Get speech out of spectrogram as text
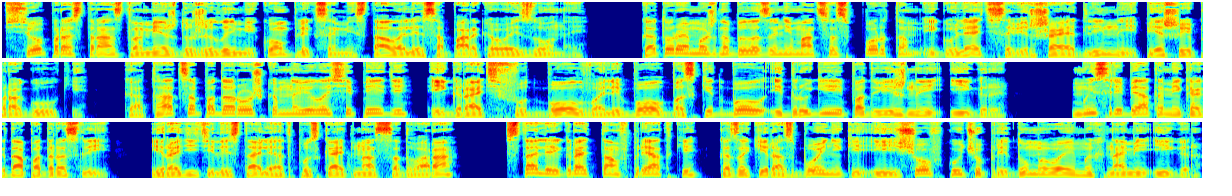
Все пространство между жилыми комплексами стало лесопарковой зоной, в которой можно было заниматься спортом и гулять, совершая длинные пешие прогулки, кататься по дорожкам на велосипеде, играть в футбол, волейбол, баскетбол и другие подвижные игры. Мы с ребятами, когда подросли, и родители стали отпускать нас со двора, стали играть там в прятки, казаки-разбойники и еще в кучу придумываемых нами игр.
